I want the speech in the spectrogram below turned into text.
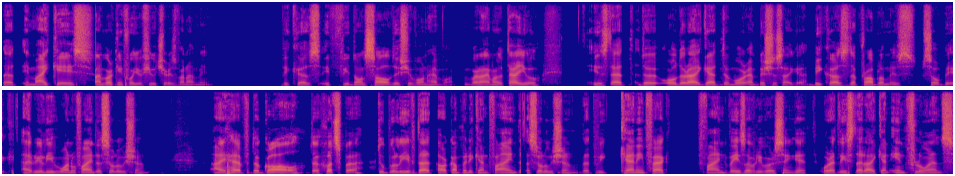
that in my case, I'm working for your future, is what I mean. Because if you don't solve this, you won't have one. What I want to tell you is that the older I get, the more ambitious I get because the problem is so big. I really want to find a solution. I have the gall, the chutzpah, to believe that our company can find a solution, that we can, in fact, find ways of reversing it, or at least that I can influence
